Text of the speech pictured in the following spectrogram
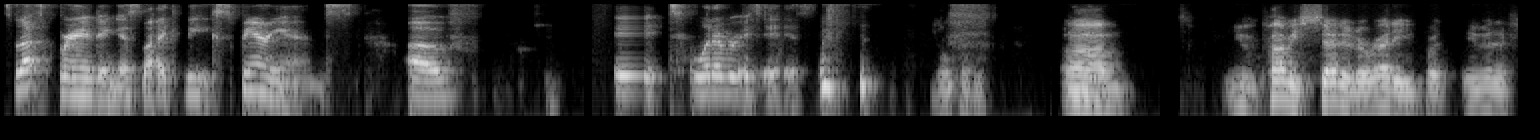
So that's branding is like the experience of it, whatever it is. okay. Um, you probably said it already, but even if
